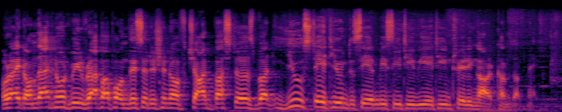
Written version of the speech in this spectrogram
All right, on that note, we'll wrap up on this edition of Chartbusters, but you stay tuned to CNBC TV 18 Trading Hour comes up next.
